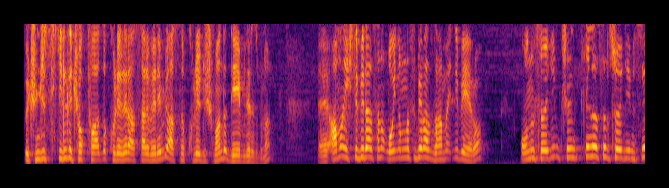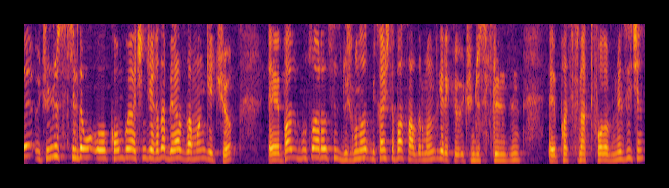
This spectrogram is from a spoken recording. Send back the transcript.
üçüncü skill'i çok fazla kulelere hasar verebiliyor. Aslında kule düşmanı da diyebiliriz buna. E, ama işte biraz hani oynaması biraz zahmetli bir hero. Onu söyleyeyim çünkü nasıl söyleyeyim size. Üçüncü skill'de o, o komboyu açıncaya kadar biraz zaman geçiyor. E, bu arada siz düşmana birkaç defa saldırmanız gerekiyor. Üçüncü skill'inizin e, pasifin aktif olabilmesi için.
